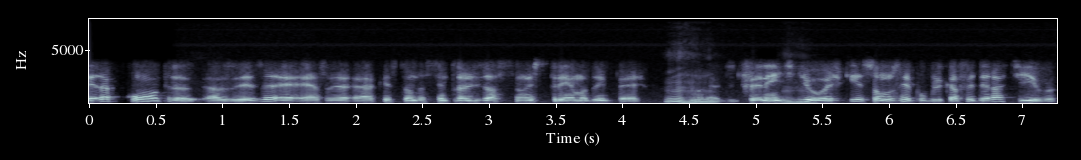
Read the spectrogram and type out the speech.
era contra, às vezes, é, essa é a questão da centralização extrema do Império. Uhum. Né, diferente uhum. de hoje, que somos república federativa.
